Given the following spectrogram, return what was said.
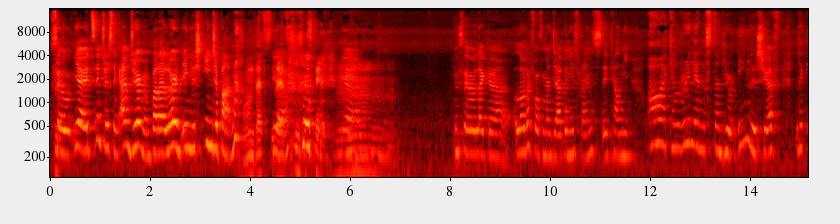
So yeah, it's interesting. I'm German, but I learned English in Japan. Oh, that's, Yeah. that's interesting. Yeah. And so, like uh, a lot of, of my Japanese friends, they tell me, "Oh, I can really understand your English. You have like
